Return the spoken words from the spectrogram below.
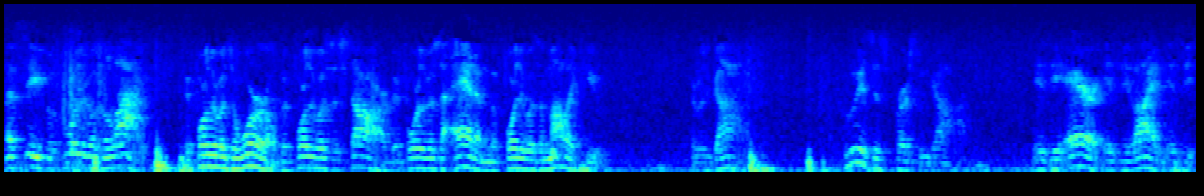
let's see, before there was a light, before there was a world, before there was a star, before there was an atom, before there was a molecule, there was God. Who is this person, God? Is he air? Is he light? Is he?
